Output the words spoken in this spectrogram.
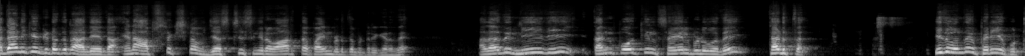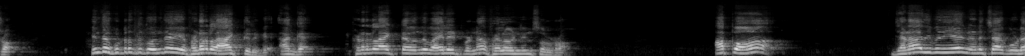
அதானிக்கும் கிட்டத்தட்ட அதே தான் ஏன்னா அப்ஸ்ட்ரக்ஷன் ஆஃப் ஜஸ்டிஸ்ங்கிற வார்த்தை பயன்படுத்தப்பட்டிருக்கிறது. அதாவது நீதி தன் போக்கில் செயல்படுவதை தடுத்தல். இது வந்து பெரிய குற்றம். இந்த குற்றத்துக்கு வந்து ஃபெடரல் ஆக்ட் இருக்கு அங்க. ஃபெடரல் ஆக்டை வந்து வயலேட் பண்ணா ஃபெலோனின்னு சொல்றோம். அப்போ ஜனாதிபதியே நினைச்சா கூட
